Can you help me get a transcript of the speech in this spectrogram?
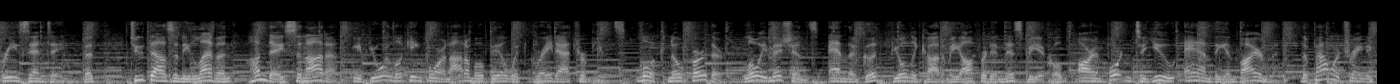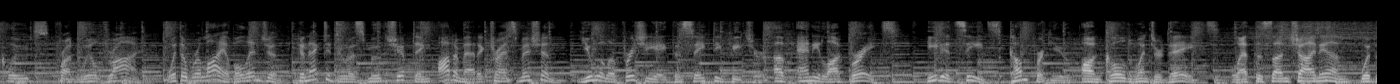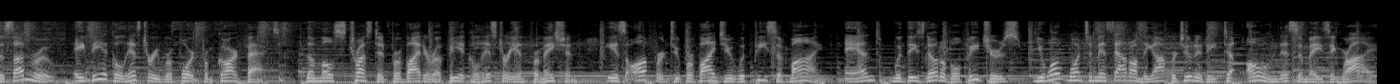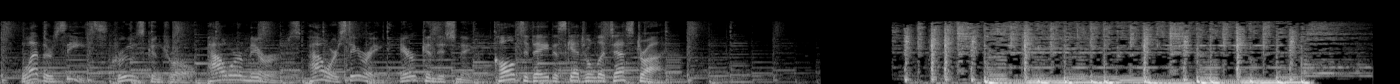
Presenting the 2011 Hyundai Sonata. If you're looking for an automobile with great attributes, look no further. Low emissions and the good fuel economy offered in this vehicle are important to you and the environment. The powertrain includes front-wheel drive with a reliable engine connected to a smooth shifting automatic transmission. You will appreciate the safety feature of anti-lock brakes. Heated seats comfort you on cold winter days. Let the sun shine in with the sunroof. A vehicle history report from Carfax, the most trusted provider of vehicle history information, is offered to provide you with peace of mind. And with these notable features, you won't want to miss out on the opportunity to own this amazing ride. Leather seats, cruise control, power mirrors, power steering, air conditioning. Call today to schedule a test drive.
